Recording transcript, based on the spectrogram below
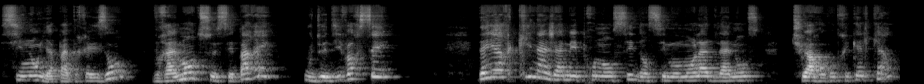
Sinon, il n'y a pas de raison vraiment de se séparer ou de divorcer. D'ailleurs, qui n'a jamais prononcé dans ces moments-là de l'annonce Tu as rencontré quelqu'un?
